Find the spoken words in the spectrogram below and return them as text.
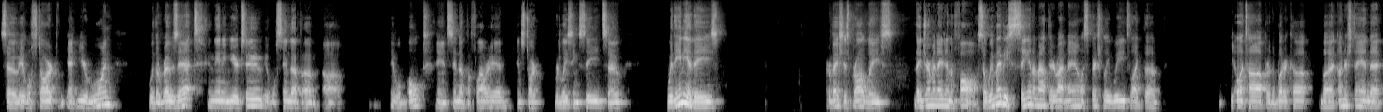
So it will start at year one with a rosette, and then in year two, it will send up a, a it will bolt and send up a flower head and start releasing seeds. So with any of these herbaceous broadleafs, they germinate in the fall. So we may be seeing them out there right now, especially weeds like the yellow top or the buttercup, but understand that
